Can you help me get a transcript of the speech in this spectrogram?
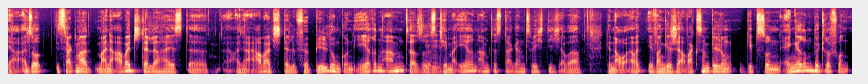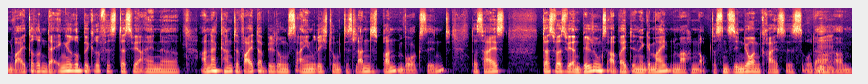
Ja, also ich sag mal, meine Arbeitsstelle heißt äh, eine Arbeitsstelle für Bildung und Ehrenamt. Also das mhm. Thema Ehrenamt ist da ganz wichtig. Aber genau, evangelische Erwachsenenbildung gibt es so einen engeren Begriff und einen weiteren. Der engere Begriff ist, dass wir eine anerkannte Weiterbildungseinrichtung des Landes Brandenburg sind. Das heißt, das, was wir an Bildungsarbeit in den Gemeinden machen, ob das ein Seniorenkreis ist oder, mhm. ähm,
